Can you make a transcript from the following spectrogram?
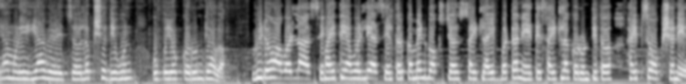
त्यामुळे या वेळेचं लक्ष देऊन उपयोग करून घ्यावा. व्हिडिओ आवडला असेल माहिती आवडली असेल तर कमेंट बॉक्सच्या साईटला एक बटन आहे ते साईटला करून तिथं हाईपचं ऑप्शन आहे.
